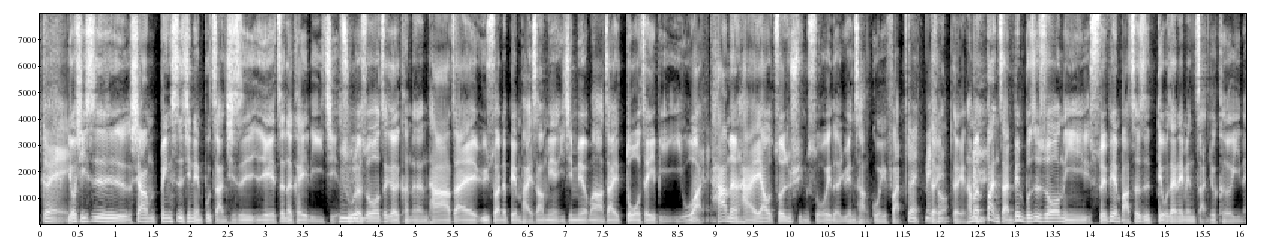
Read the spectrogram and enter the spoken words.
对，尤其是像宾士今年不展，其实也真的可以理解。除了说这个可能他在预算的编排上面已经没有办法再多这一笔以外，他们还要遵循所谓的原厂规范。对，没错。对，他们办展并不是说你随便把车子丢在那边展就可以呢，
